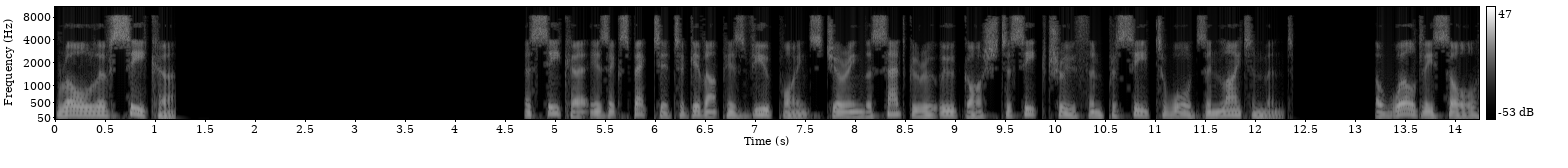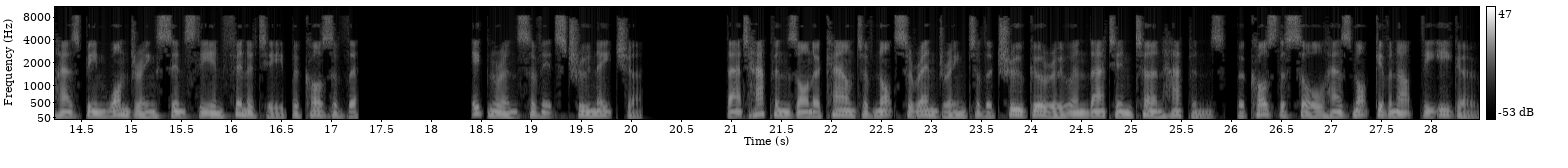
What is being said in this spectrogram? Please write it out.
Role of seeker A seeker is expected to give up his viewpoints during the Sadguru Udghosh to seek truth and proceed towards enlightenment. A worldly soul has been wandering since the infinity because of the ignorance of its true nature. That happens on account of not surrendering to the true Guru and that in turn happens, because the soul has not given up the ego.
